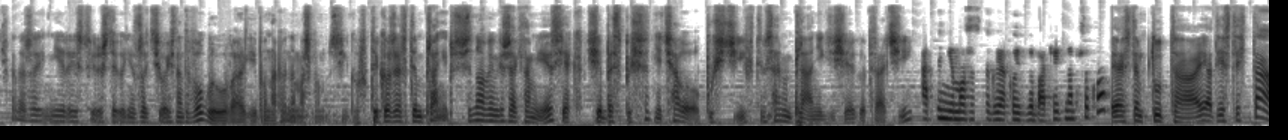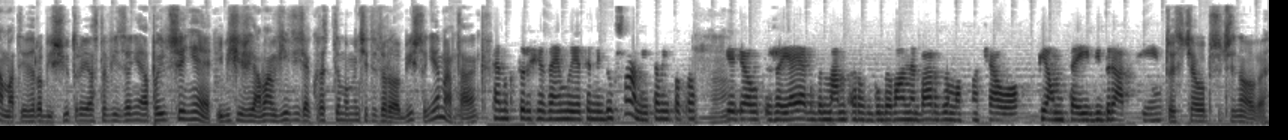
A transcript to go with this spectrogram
Szkoda, że nie rejestrujesz tego, nie zwróciłeś na w ogóle uwagi, bo na pewno masz pomocników. Tylko, że w tym planie przyczynowym, wiesz jak tam jest, jak się bezpośrednio ciało opuści, w tym samym planie, gdzie się go traci, A ty nie możesz tego jakoś zobaczyć na przykład? ja jestem tutaj, a ty jesteś tam, a ty robisz jutro jasnowidzenie, a pojutrze nie. I myślisz, że ja mam wiedzieć, akurat w tym momencie ty to robisz? To nie ma tak. Ten, który się zajmuje tymi duszami, to mi po prostu Mhm. powiedział, że ja jakby mam rozbudowane bardzo mocno ciało w piątej wibracji. To jest ciało przyczynowe.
